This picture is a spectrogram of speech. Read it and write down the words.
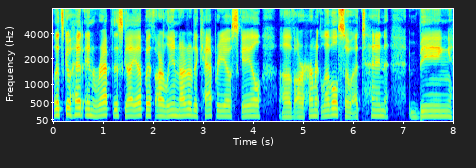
let's go ahead and wrap this guy up with our Leonardo DiCaprio scale of our hermit level. So a ten being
